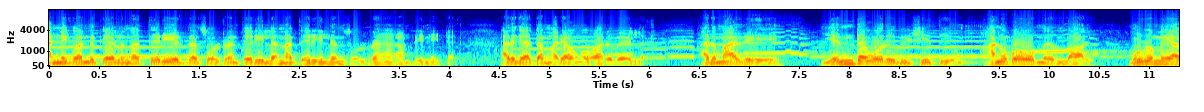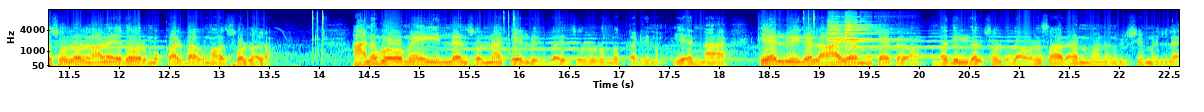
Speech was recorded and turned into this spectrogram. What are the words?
அன்றைக்கி வந்து கேளுங்க. தெரியுறத சொல்கிறேன் தெரியலன்னா தெரியலன்னு சொல்கிறேன் அப்படின்ட்டேன் அதுக்கேற்ற மாதிரி அவங்க வரவே இல்லை. அது மாதிரி எந்த ஒரு விஷயத்தையும் அனுபவம் இருந்தால் முழுமையாக சொல்லலைனாலும் ஏதோ ஒரு முக்கால் பாகமாக சொல்லலாம். அனுபவமே இல்லைன்னு சொன்னால் கேள்விக்கு பதில் சொல்கிறது ரொம்ப கடினம். ஏன்னா கேள்விகள் ஆயிரம் கேட்கலாம். பதில்கள் சொல்கிறது அவ்வளோ சாதாரணமான விஷயம் இல்லை.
